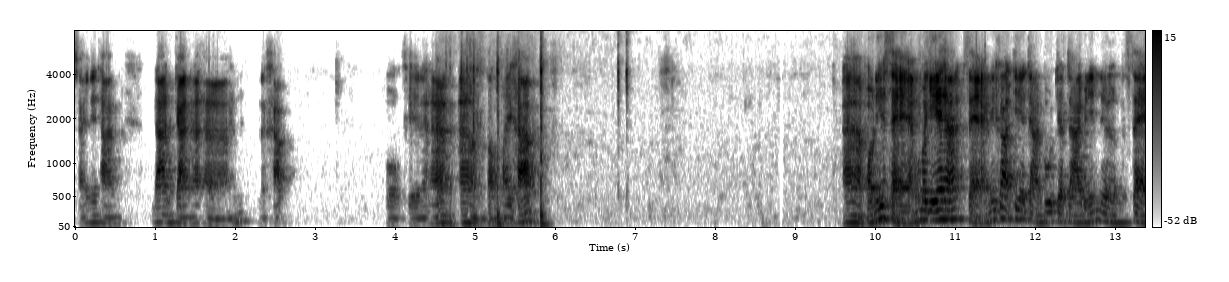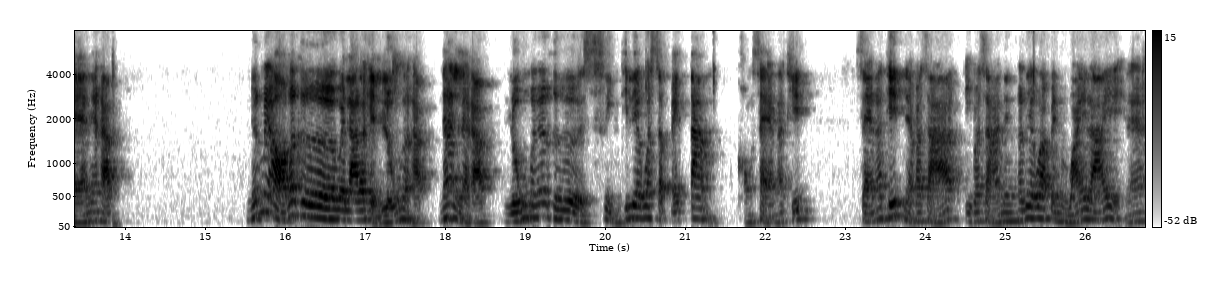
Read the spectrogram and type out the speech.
ใช้ในทางด้านการอาหารนะครับ โอเคนะฮะอ้าวต่อไปครับอ่าพอนี้แสงเมื่อกี้ฮะแสงนี่ก็ที่อาจารย์พูดกระจายไปนิดนึงแสงเนี่ยครับ นึกไม่ออกก็คือเวลาเราเห็นลุ้งอะครับ นั่นแหละครับ ลุ้งมันก็คือสิ่งที่เรียกว่าสเปกตรัมของแสงอาทิตย์ แสงอาทิตย์เนี่ยภาษาอีกภาษาหนึ่งเขาเรียกว่าเป็นไวท์ไลท์นะฮะ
